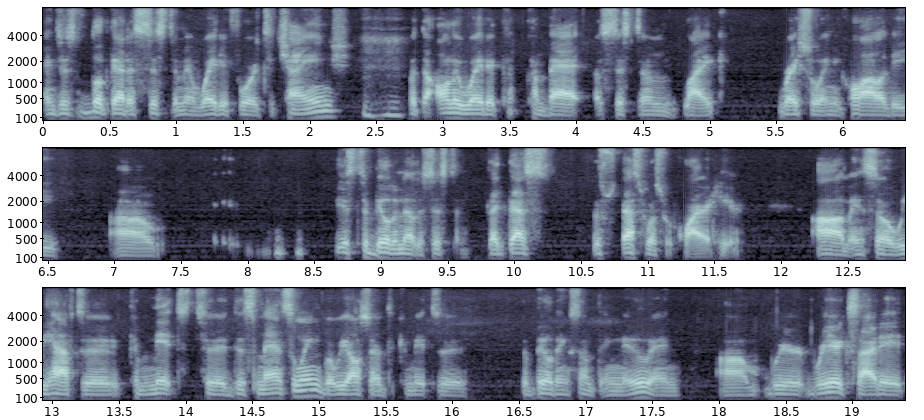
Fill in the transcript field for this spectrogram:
and just looked at a system and waited for it to change. Mm-hmm. But the only way to c- combat a system like racial inequality um, is to build another system. Like that's that's what's required here. Um, and so we have to commit to dismantling, but we also have to commit to, to building something new. And um, we're we're excited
